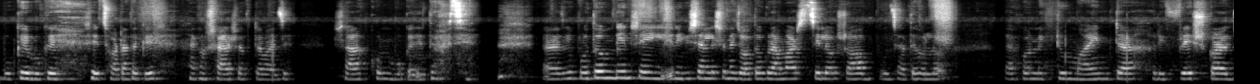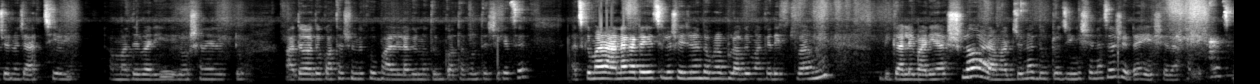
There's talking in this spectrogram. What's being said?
বুকে বুকে, সেই ছটা থেকে এখন সাড়ে সাতটা বাজে। সারাক্ষণ বুকে যেতে হয়েছে। আজকে প্রথম দিন সেই রিভিশন লেশনে যত গ্রামার্স ছিল সব বোঝাতে হলো। এখন একটু মাইন্ডটা রিফ্রেশ করার জন্য যাচ্ছি ওই আমাদের বাড়ি রোশানের একটু আদো আদো কথা শুনে খুব ভালো লাগে নতুন কথা বলতে শিখেছে। আজকে মা রান্নাঘাটে গেছিল সেই জন্য তোমরা ব্লগে মাকে দেখতে পাওনি। বিকালে বাড়ি আসলো আর আমার জন্য দুটো জিনিস এনেছে, সেটাই এসে দেখাল, ঠিক আছে?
